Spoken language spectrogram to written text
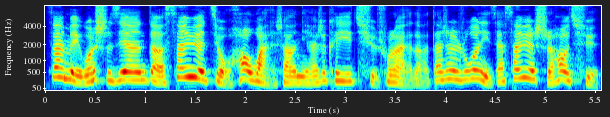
在美国时间的三月九号晚上，你还是可以取出来的。但是如果你在三月十号取，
